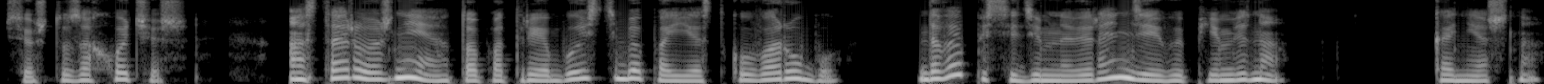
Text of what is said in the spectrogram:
Все, что захочешь. Осторожнее, а то потребую с тебя поездку в Арубу. Давай посидим на веранде и выпьем вина. Конечно.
